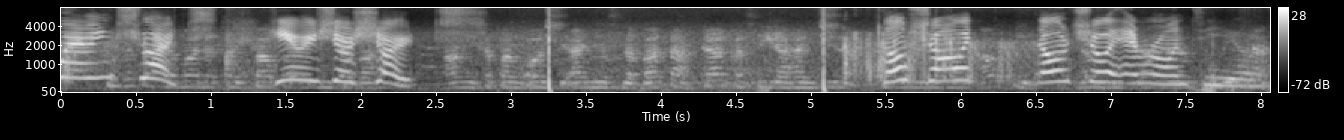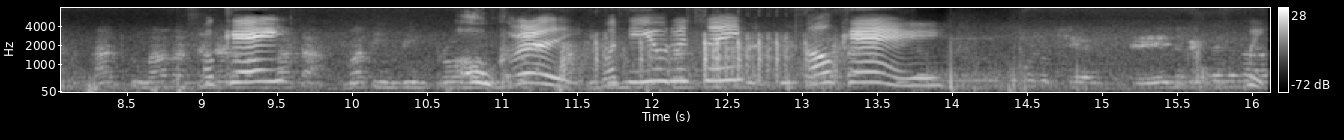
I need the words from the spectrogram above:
wearing shorts. Here is your shorts. isa pang 11 anyos na bata, kakasiyahan sila. Don't show it. Don't show it everyone to you. Okay. Okay. What do you just say? Okay. Wait,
